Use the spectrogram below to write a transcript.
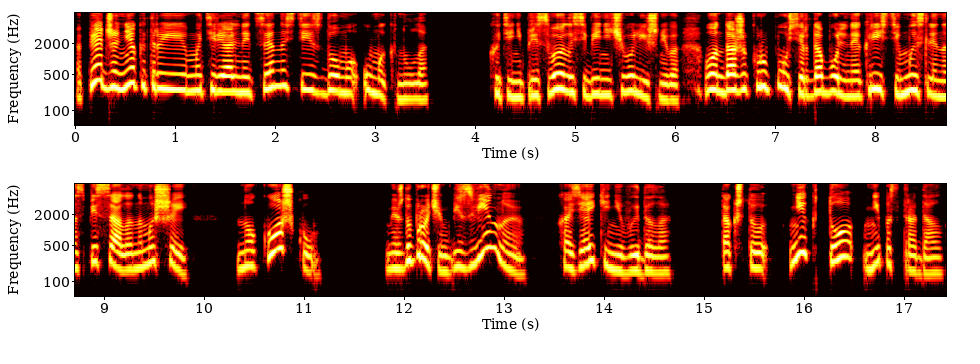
Опять же, некоторые материальные ценности из дома умыкнула. Хоть и не присвоила себе ничего лишнего, вон даже крупу сердобольная Кристи мысленно списала на мышей. Но кошку между прочим, безвинную хозяйке не выдала, так что никто не пострадал.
